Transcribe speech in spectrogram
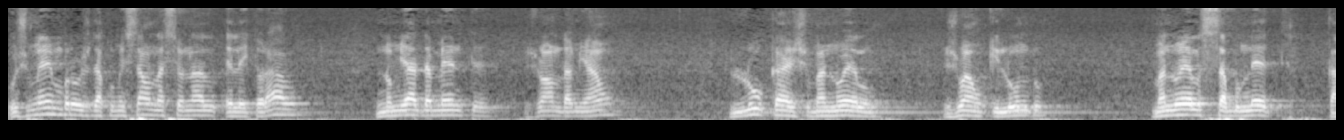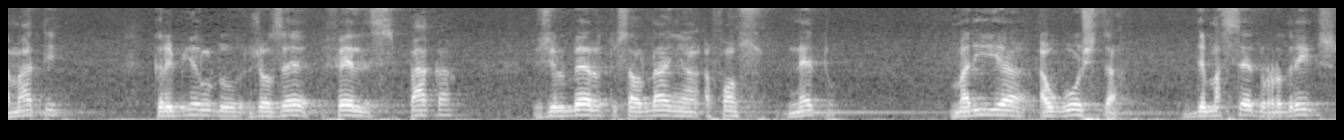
os membros da Comissão Nacional Eleitoral, nomeadamente João Damião, Lucas Manuel João Quilundo, Manuel Sabonete Camati, Crebildo José Félix Paca, Gilberto Saldanha Afonso Neto, Maria Augusta de Macedo Rodrigues,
